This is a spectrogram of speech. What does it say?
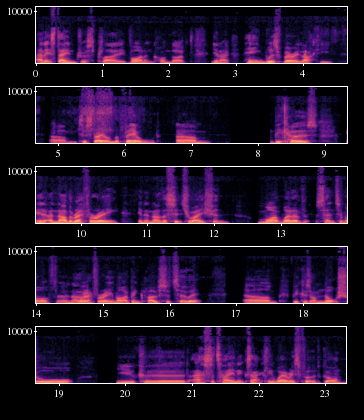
and it's dangerous play, violent conduct. You know, he was very lucky um, to stay on the field um, because another referee in another situation might well have sent him off. Another right. referee might have been closer to it um, because I'm not sure you could ascertain exactly where his foot had gone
